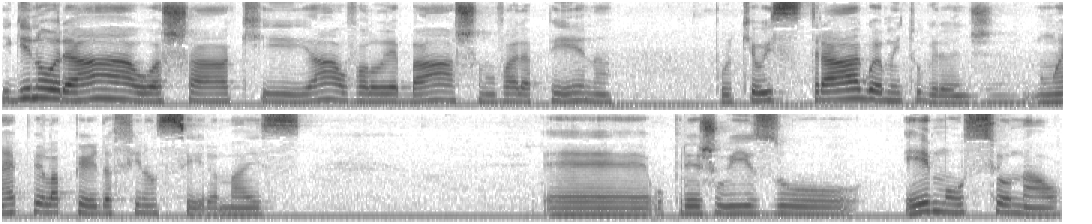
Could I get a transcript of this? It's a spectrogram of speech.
ignorar ou achar que ah, o valor é baixo, não vale a pena, porque o estrago é muito grande. Não é pela perda financeira, mas é, o prejuízo emocional,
